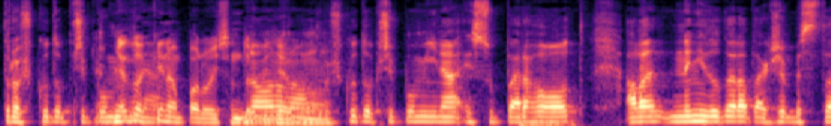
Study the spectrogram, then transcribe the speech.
trošku to připomíná. Mě to taky napadlo, když jsem to no, viděl. No, no, No. trošku to připomíná i Superhot, ale není to teda tak, že byste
